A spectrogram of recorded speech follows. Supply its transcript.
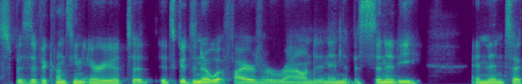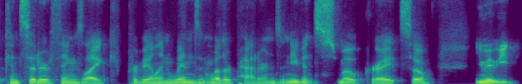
specific hunting area to it's good to know what fires are around and in the vicinity and then to consider things like prevailing winds and weather patterns and even smoke right? So you may be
